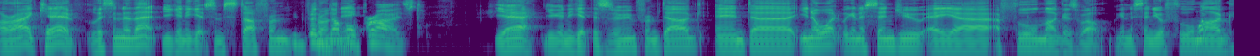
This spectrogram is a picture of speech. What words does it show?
All right, Kev, listen to that. You're going to get some stuff from You've been from double Nick. prized. Yeah, you're going to get the Zoom from Doug, and uh, you know what? We're going to send you a uh, a Flool mug as well. We're going to send you a Flool mug,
